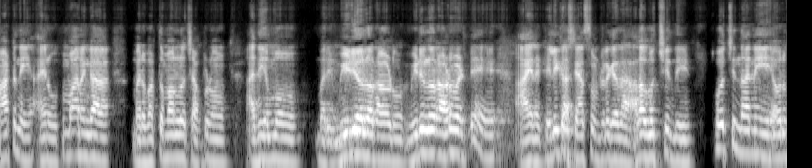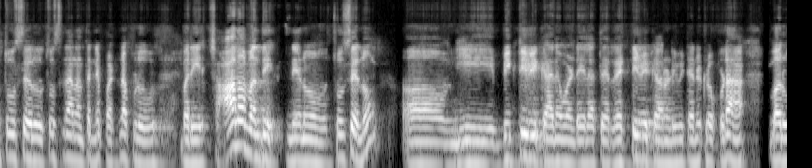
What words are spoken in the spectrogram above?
మాటని ఆయన ఉపమానంగా మరి వర్తమానంలో చెప్పడం అదేమో మరి మీడియాలో రావడం మీడియాలో రావడం అంటే ఆయన టెలికాస్ట్ చేస్తూ ఉంటాడు కదా అలా వచ్చింది. వచ్చిన దాన్ని ఎవరు చూశారు? చూసిన దాని అంతటినీ పట్టినప్పుడు మరి చాలా మంది నేను చూశాను. ఆ ఈ బిగ్ టీవీ కానివ్వండి లేకపోతే రెడ్ టీవీ కానివ్వండి వీటన్నిటిలో కూడా వారు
